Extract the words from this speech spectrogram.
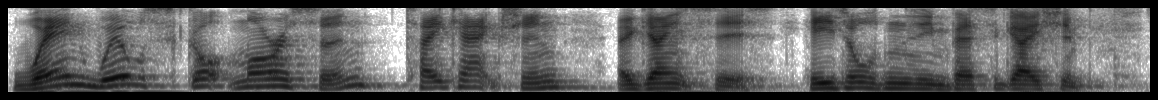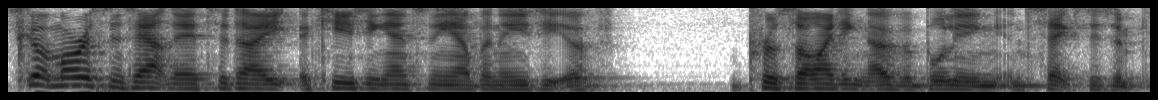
When will Scott Morrison take action against this? He's ordered an investigation. Scott Morrison's out there today accusing Anthony Albanese of presiding over bullying and sexism.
